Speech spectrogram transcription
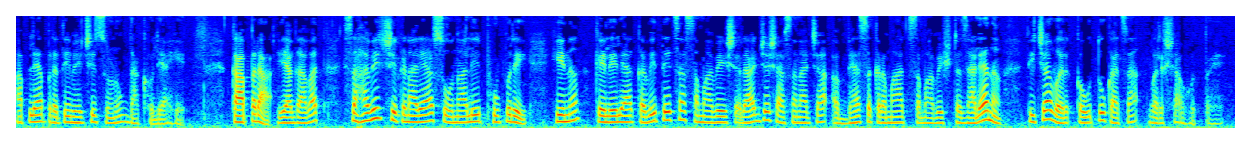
आपल्या प्रतिभेची चुणूक दाखवली आहे. कापरा या गावात सहावीत शिकणाऱ्या सोनाली फुपरे हिनं केलेल्या कवितेचा समावेश राज्य शासनाच्या अभ्यासक्रमात समाविष्ट झाल्यानं तिच्यावर कौतुकाचा वर्षाव आहे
